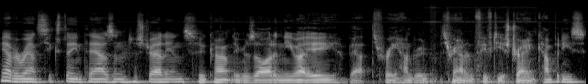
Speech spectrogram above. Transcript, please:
We have around 16,000 Australians who currently reside in the UAE, about 300, 350 Australian companies.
